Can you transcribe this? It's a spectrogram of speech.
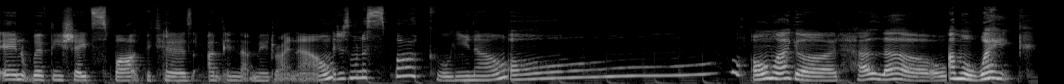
in with the shade spark because I'm in that mood right now. I just want to sparkle, you know? Oh. Oh my god, hello. I'm awake.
